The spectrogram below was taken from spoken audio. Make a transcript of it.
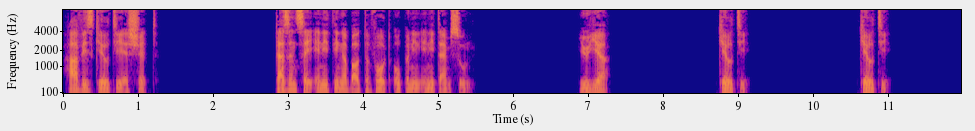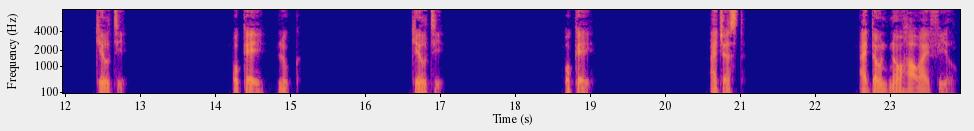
Harvey's guilty as shit. Doesn't say anything about the vote opening anytime soon. You hear? Guilty. Guilty. Guilty. Okay, look. Guilty. Okay. I just. I don't know how I feel.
